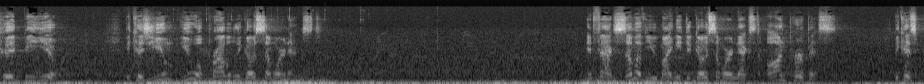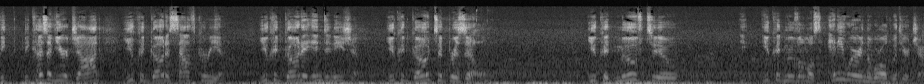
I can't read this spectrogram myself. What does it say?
could be you. Because you you will probably go somewhere next. In fact, some of you might need to go somewhere next on purpose. Because be, because of your job, you could go to South Korea. You could go to Indonesia. You could go to Brazil you could move to you could move almost anywhere in the world with your job.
